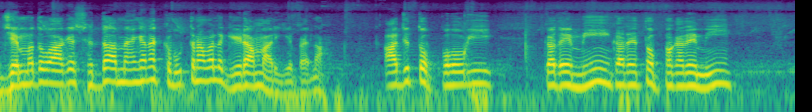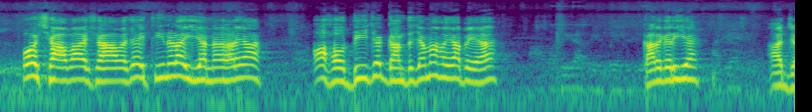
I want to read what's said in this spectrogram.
ਜਿਮ ਤੋਂ ਆ ਕੇ ਸਿੱਧਾ ਮੈਂ ਕਹਿੰਦਾ ਕਬੂਤਰਾਂ ਵੱਲ ਗੇੜਾ ਮਾਰੀਏ ਪਹਿਲਾਂ। ਅੱਜ ਧੁੱਪ ਹੋ ਗਈ, ਕਦੇ ਮੀਂਹ, ਕਦੇ ਧੁੱਪ, ਕਦੇ ਮੀਂਹ। ਉਹ ਸ਼ਾਬਾਸ਼ ਸ਼ਾਬਾਸ਼, ਇੱਥੇ ਹੀ ਨੜਾਈ ਜਾਂਦਾ ਸਾਲਿਆ। ਆ ਹੌਦੀ 'ਚ ਗੰਦ ਜਮਾ ਹੋਇਆ ਪਿਆ। ਕਦ ਕਰੀਏ। ਅੱਜ।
